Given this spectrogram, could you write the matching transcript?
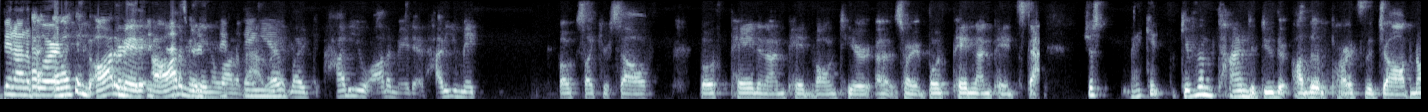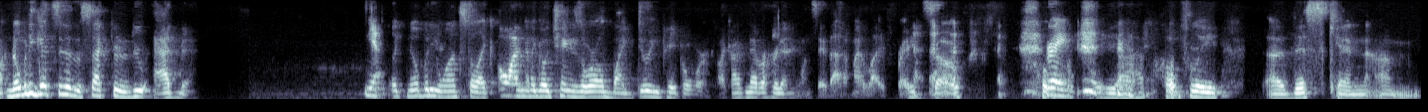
been on a board and i think automating automating sort of a lot of that yeah. right like how do you automate it how do you make folks like yourself both paid and unpaid volunteer uh, sorry both paid and unpaid staff just make it give them time to do their other parts of the job not nobody gets into the sector to do admin yeah. Like nobody wants to like, oh, I'm gonna go change the world by doing paperwork. Like I've never heard anyone say that in my life, right? So, right. yeah. Hopefully, uh, this can um,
